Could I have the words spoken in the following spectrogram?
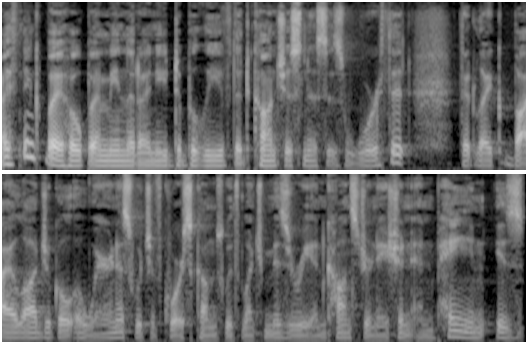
I think by hope I mean that I need to believe that consciousness is worth it, that like biological awareness, which of course comes with much misery and consternation and pain, is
